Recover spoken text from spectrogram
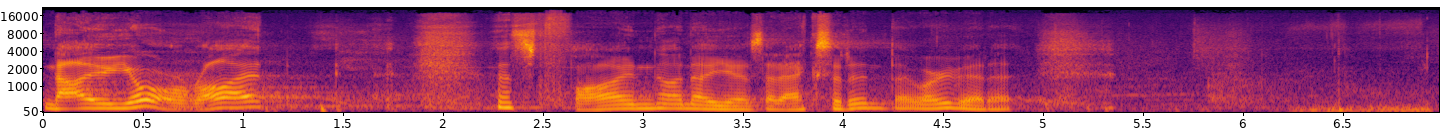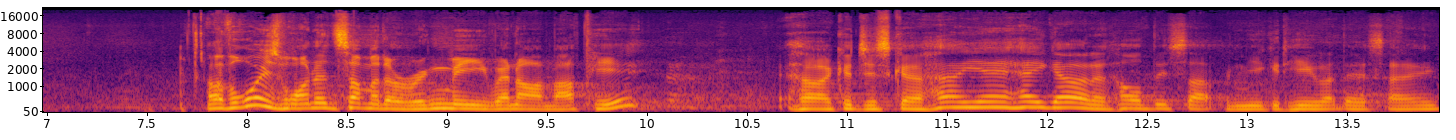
No, you're all right. That's fine. I know you had an accident. Don't worry about it. I've always wanted someone to ring me when I'm up here. So I could just go, oh, yeah, how you going? And hold this up and you could hear what they're saying.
